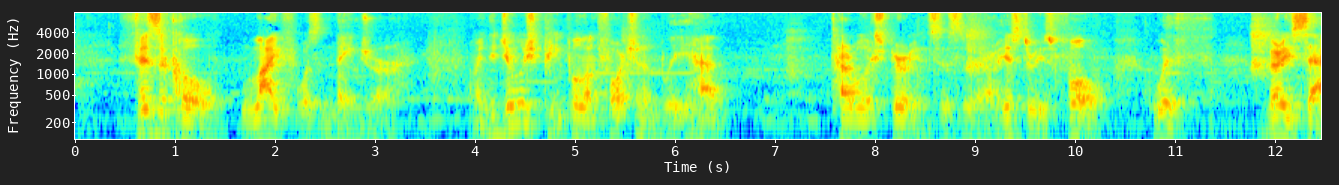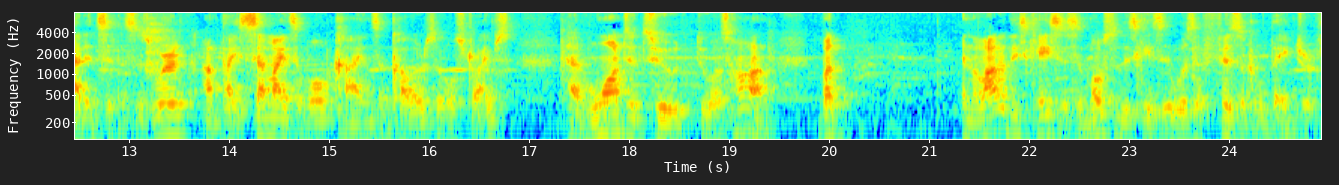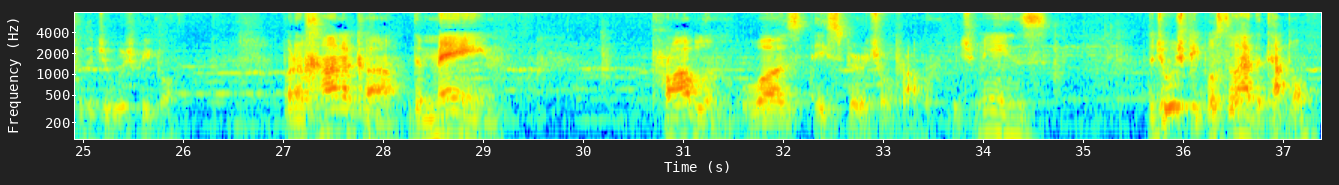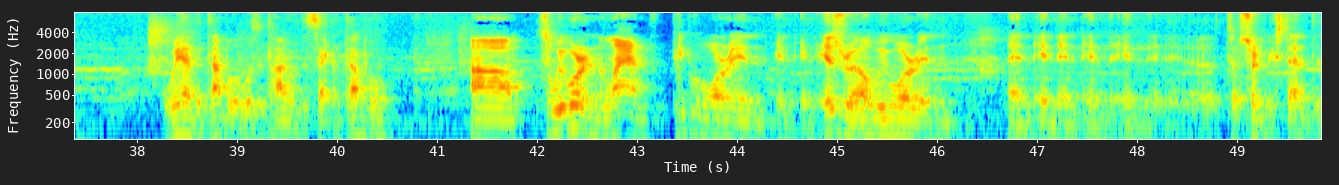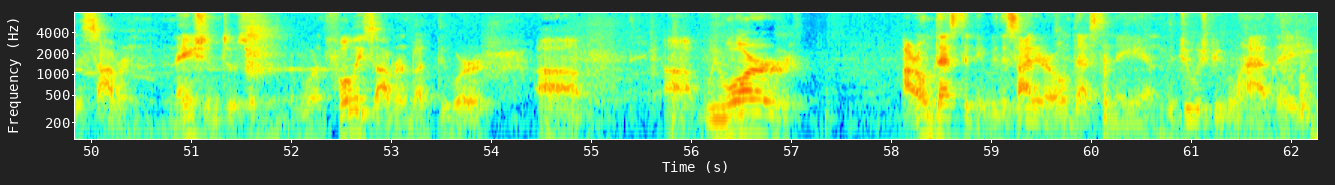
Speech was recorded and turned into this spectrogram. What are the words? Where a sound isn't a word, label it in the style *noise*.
physical life was in danger. I mean, the Jewish people, unfortunately, had terrible experiences. Our history is full with very sad incidences where anti Semites of all kinds and colors, of all stripes, have wanted to do us harm. But in a lot of these cases, in most of these cases, it was a physical danger for the Jewish people. But in Hanukkah, the main problem was a spiritual problem, which means the Jewish people still had the temple. We had the temple, it was the time of the second temple. Um, so we were in the land, people were in, in, in Israel, we were in, in, in, in, in, in uh, to a certain extent, a sovereign nation, to a certain, weren't fully sovereign, but they were, uh, uh, we were our own destiny. We decided our own destiny, and the Jewish people had a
